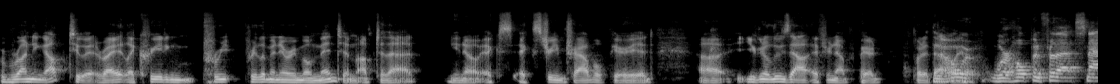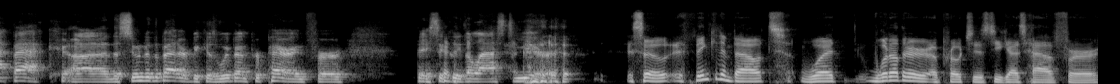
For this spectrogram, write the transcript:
running up to it, right? Like creating pre- preliminary momentum up to that, you know, ex- extreme travel period. Uh, you're going to lose out if you're not prepared put it that no, way. We're, we're hoping for that snap back. Uh, the sooner the better because we've been preparing for basically the last year. so thinking about what what other approaches do you guys have for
